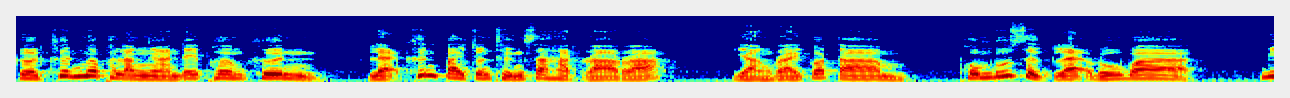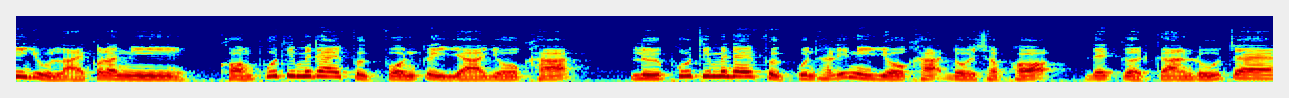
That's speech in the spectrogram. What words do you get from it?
เกิดขึ้นเมื่อพลังงานได้เพิ่มขึ้น และขึ้นไปจนถึงสหัสราระ อย่างไรก็ตาม ผมรู้สึกและรู้ว่า มีอยู่หลายกรณีของผู้ที่ไม่ได้ฝึกฝนกริยาโยคะ หรือผู้ที่ไม่ได้ฝึกกุณฑลินีโยคะ โดยเฉพาะได้เกิดการรู้แจ้ง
